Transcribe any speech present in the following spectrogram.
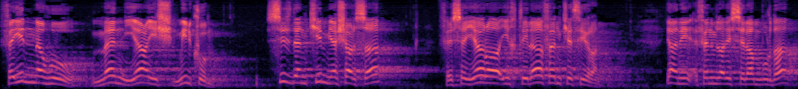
فَاِنَّهُ men يَعِشْ minkum Sizden kim yaşarsa feseyara ihtilafen kesiran. Yani Efendimiz Aleyhisselam burada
